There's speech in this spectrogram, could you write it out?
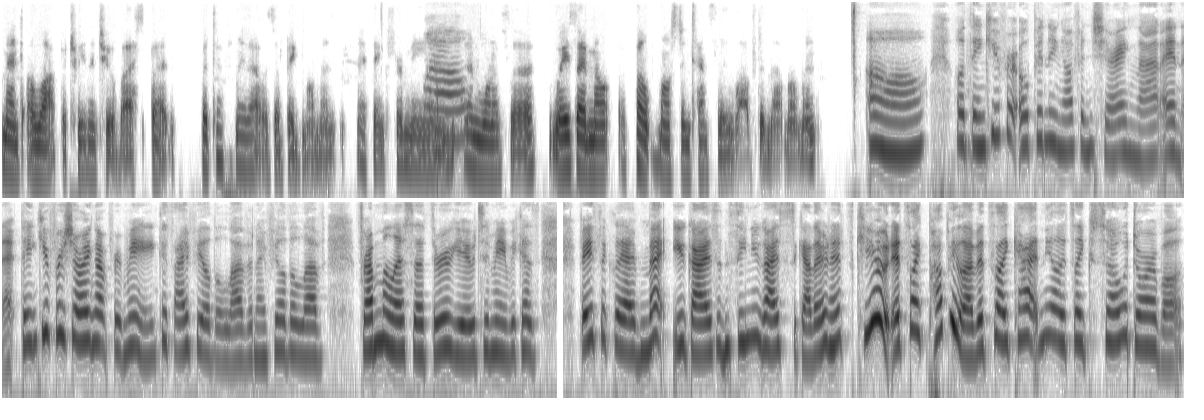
meant a lot between the two of us. But but definitely that was a big moment, I think, for me Wow. and, and one of the ways I melt, felt most intensely loved in that moment. Oh, well, thank you for opening up and sharing that. And uh, thank you for showing up for me because I feel the love and I feel the love from Melissa through you to me because basically I've met you guys and seen you guys together and it's cute. It's like puppy love. It's like Kat and Neil. It's like so adorable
